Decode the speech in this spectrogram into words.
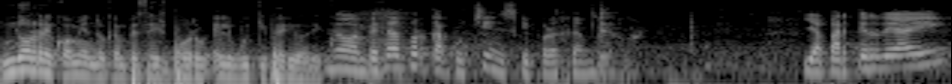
no recomiendo que empecéis por el Wikiperiódico. No, empezad por Kapuczynski, por ejemplo. Y a partir de ahí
